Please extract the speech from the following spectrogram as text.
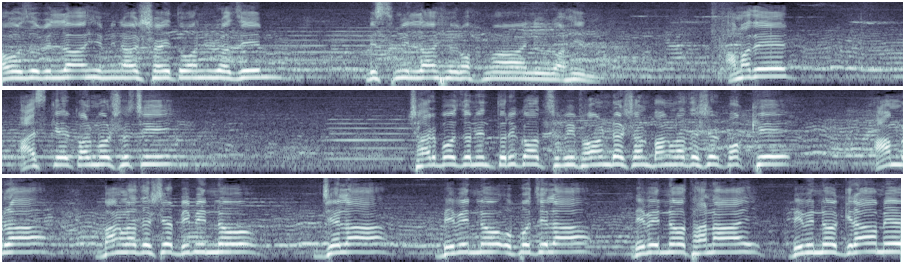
আউজুবিল্লাহ মিনা শাহিতানুর রাজিম। বিসমিল্লাহ রহমান রাহিম। আমাদের আজকের কর্মসূচি সার্বজনীন তরিকত সুবি ফাউন্ডেশন বাংলাদেশের পক্ষে। আমরা বাংলাদেশের বিভিন্ন জেলা, বিভিন্ন উপজেলা, বিভিন্ন থানায়, বিভিন্ন গ্রামে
